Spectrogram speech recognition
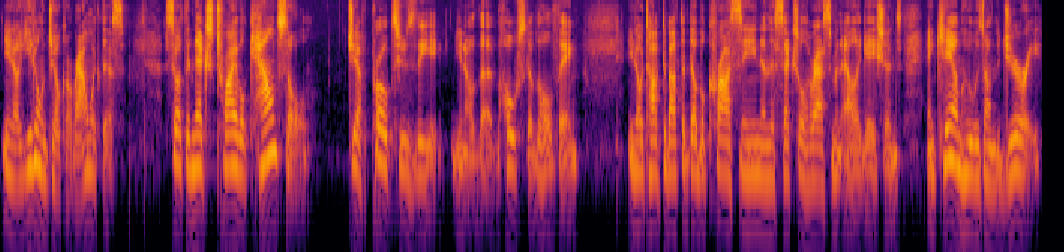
You know, you don't joke around with this. So at the next tribal council, Jeff Probst, who's the, you know, the host of the whole thing, you know, talked about the double crossing and the sexual harassment allegations. And Kim, who was on the jury,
